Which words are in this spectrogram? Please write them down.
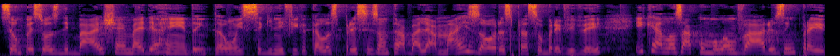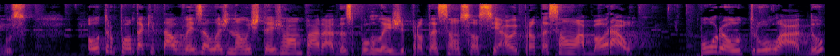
são pessoas de baixa e média renda, então isso significa que elas precisam trabalhar mais horas para sobreviver e que elas acumulam vários empregos. Outro ponto é que talvez elas não estejam amparadas por leis de proteção social e proteção laboral. Por outro lado,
